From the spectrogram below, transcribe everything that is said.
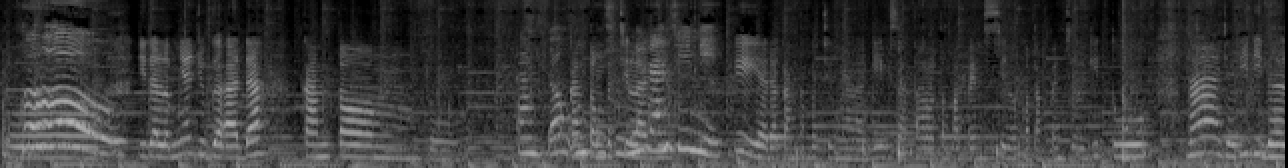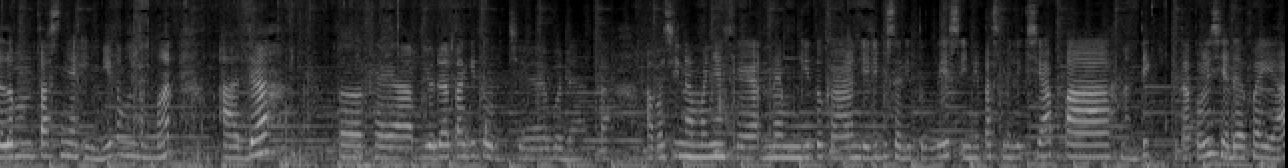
Tuh. Di dalamnya juga ada kantong. Kantong, Kantong kecil sini lagi. dan sini. Iya, ada kantong kecilnya lagi bisa taruh tempat pensil, kotak pensil gitu. Nah, jadi di dalam tasnya ini teman-teman ada eh, kayak biodata gitu, cie biodata. Apa sih namanya kayak name gitu kan? Jadi bisa ditulis ini tas milik siapa. Nanti kita tulis ya Dava ya.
